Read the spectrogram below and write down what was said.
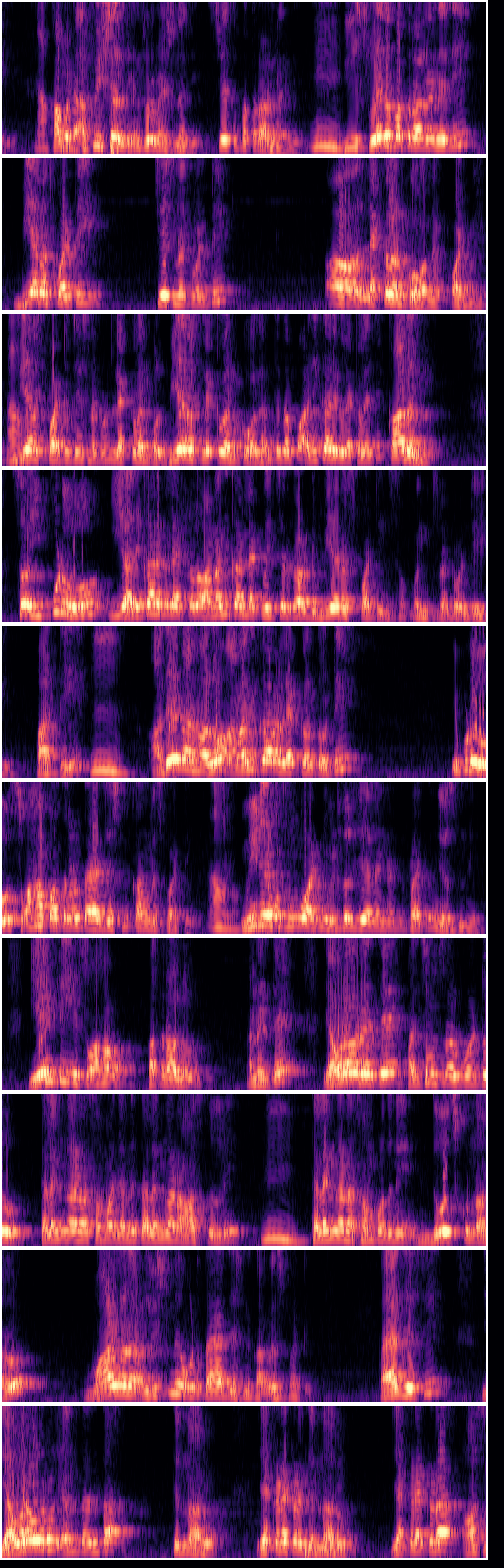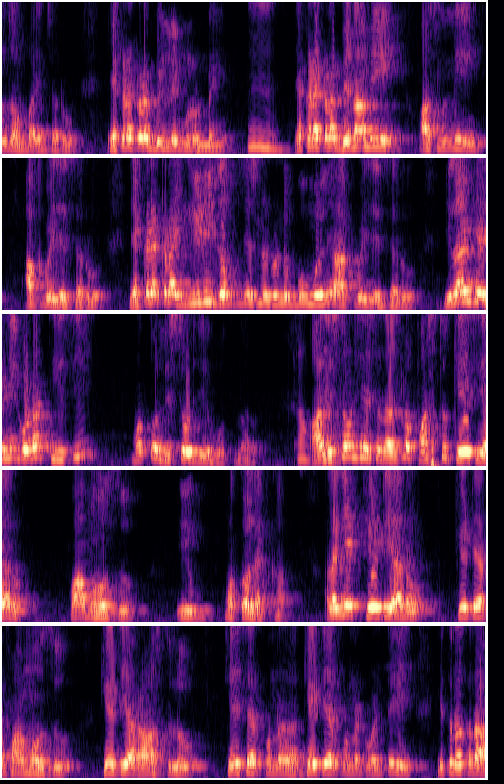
కాబట్టి అఫీషియల్ ఇన్ఫర్మేషన్ అది శ్వేతపత్రాలు అనేది. ఈ శ్వేతపత్రాలు అనేది బీఆర్ఎస్ పార్టీ చేసినటువంటి లెక్కలు అనుకోవాలి వాటిని. బీఆర్ఎస్ పార్టీ చేసినటువంటి లెక్కలు అనుకోవాలి. బీఆర్ఎస్ లెక్కలు అనుకోవాలి. అంతే తప్ప అధికారిక లెక్కలు అయితే కాదవి. సో ఇప్పుడు ఈ అధికారిక లెక్కలు అనధికారిక లెక్కలు ఇచ్చారు కాబట్టి బీఆర్ఎస్ పార్టీకి సంబంధించినటువంటి పార్టీ. అదే తరహాలో అనధికార లెక్కలతోటి ఇప్పుడు స్వాహా పత్రాలు తయారు చేస్తుంది కాంగ్రెస్ పార్టీ మీడియా ముఖంగా వాటిని విడుదల చేయాలనేటువంటి ప్రయత్నం చేస్తుంది ఏంటి ఈ స్వాహ పత్రాలు అని అంటే ఎవరెవరైతే పది సంవత్సరాల పాటు తెలంగాణ సమాజాన్ని తెలంగాణ ఆస్తుల్ని. తెలంగాణ సంపదని దోచుకున్నారో వాళ్ళ లిస్టుని ఒకటి తయారు చేసింది కాంగ్రెస్ పార్టీ తయారు చేసి ఎవరెవరు ఎంతెంత తిన్నారు ఎక్కడెక్కడ తిన్నారు ఎక్కడెక్కడ ఆస్తులు సంపాదించారు ఎక్కడెక్కడ బిల్డింగులు ఉన్నాయి. ఎక్కడెక్కడ బినామీ ఆస్తుల్ని ఆక్యుపై చేశారు. ఎక్కడెక్కడ ఈడీ జప్తు చేసినటువంటి భూముల్ని ఆక్యుపై చేశారు. ఇలాంటివన్నీ కూడా తీసి మొత్తం లిస్ట్ అవుట్ చేయబోతున్నారు. ఆ లిస్ట్ అవుట్ చేసే దాంట్లో ఫస్ట్ కేసీఆర్ ఫామ్ హౌస్ ఈ మొత్తం లెక్క. అలాగే KTR KTR farm house KTR ఆస్తులు కేసీఆర్కు ఉన్న కేటీఆర్కు ఉన్నటువంటి ఇతరత్ర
